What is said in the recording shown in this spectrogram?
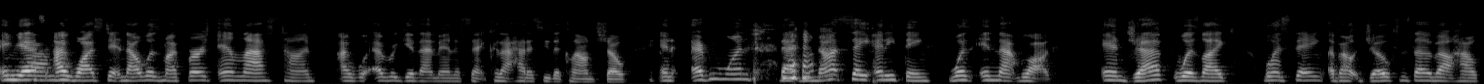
And yes, Yeah. I watched it, and that was my first and last time I will ever give that man a cent because I had to see the clown show. And everyone that did not say anything was in that blog. And Jeff was like, was saying about jokes and stuff about how,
